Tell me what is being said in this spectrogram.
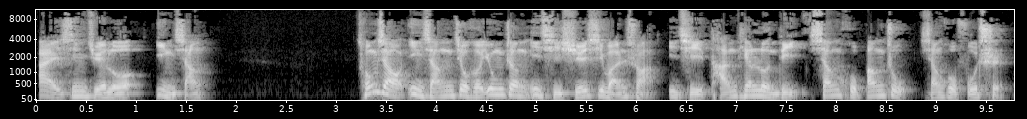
爱新觉罗胤祥。从小，胤祥就和雍正一起学习玩耍，一起谈天论地，相互帮助，相互扶持。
